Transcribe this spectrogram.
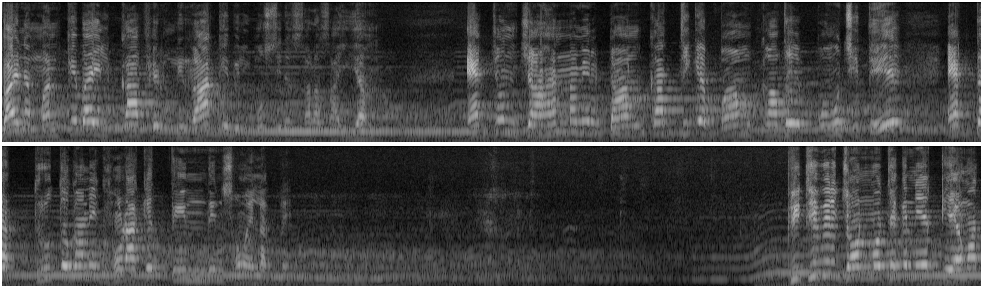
বাইনা মানকে বাইল কাফের রাকেবিল মুসিরে সালাসা ইয়াম একজন জাহান্নামীর ডান কাঁধ থেকে বাম কাঁধে পৌঁছিতে একটা দ্রুতগামী ঘোড়াকে তিন দিন সময় লাগবে। পৃথিবীর জন্ম থেকে নিয়ে কেয়ামাত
